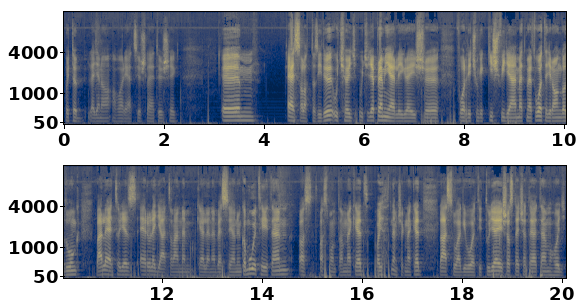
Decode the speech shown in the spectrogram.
hogy több legyen a, a variációs lehetőség. Öm, elszaladt az idő, úgyhogy, úgyhogy a Premier League-re is ö, fordítsunk egy kis figyelmet, mert volt egy rangadónk, bár lehet, hogy ez erről egyáltalán nem kellene beszélnünk. A múlt héten azt, azt mondtam neked, vagy nem csak neked, László Ági volt itt, ugye, és azt ecseteltem, hogy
